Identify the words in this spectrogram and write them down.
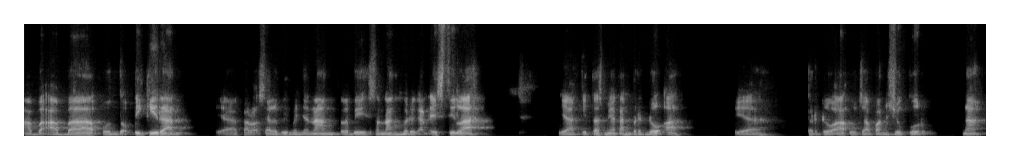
aba-aba untuk pikiran. Ya, kalau saya lebih menyenang, lebih senang memberikan istilah, ya kita sebenarnya akan berdoa, ya berdoa ucapan syukur. Nah,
